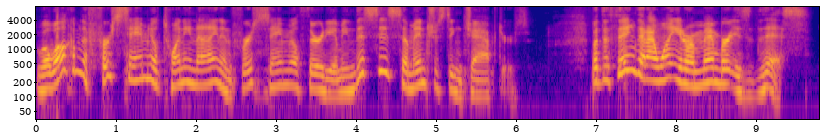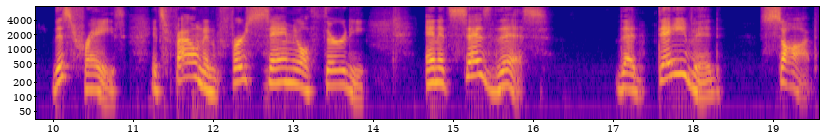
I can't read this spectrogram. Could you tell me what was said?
Well, welcome to 1 Samuel 29 and 1 Samuel 30. I mean, this is some interesting chapters. But the thing that I want you to remember is this. This phrase. It's found in 1 Samuel 30. And it says this that David sought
